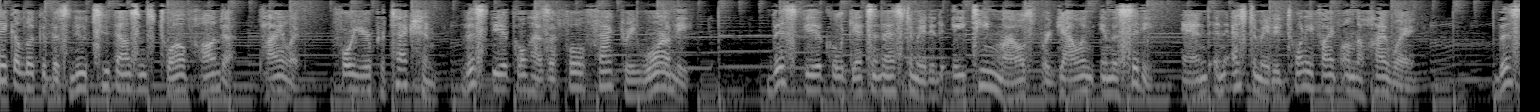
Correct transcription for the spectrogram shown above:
Take a look at this new 2012 Honda Pilot. For your protection, this vehicle has a full factory warranty. This vehicle gets an estimated 18 miles per gallon in the city, and an estimated 25 on the highway. This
